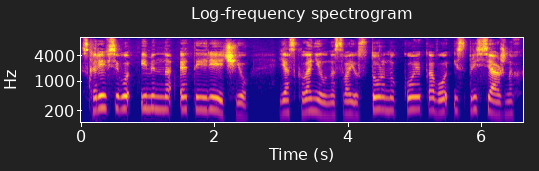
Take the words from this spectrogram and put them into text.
Скорее всего, именно этой речью я склонил на свою сторону кое-кого из присяжных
